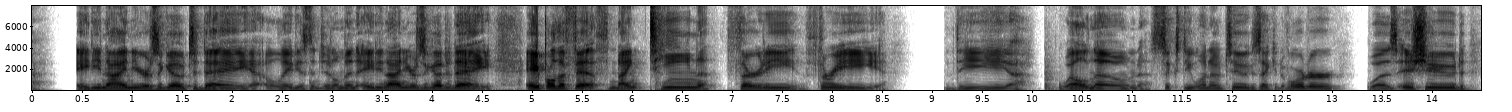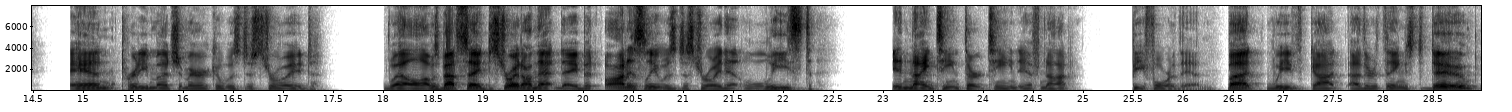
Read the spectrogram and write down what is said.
89 years ago today, ladies and gentlemen, 89 years ago today, April the 5th, 1933, the well known 6102 executive order was issued, and pretty much America was destroyed. Well, I was about to say destroyed on that day, but honestly, it was destroyed at least in 1913, if not before then. But we've got other things to do.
